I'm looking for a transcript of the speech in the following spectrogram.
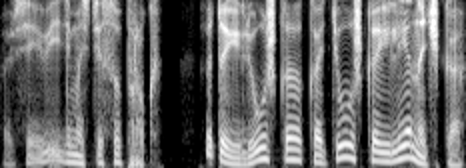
«По всей видимости, супруг. Это Илюшка, Катюшка и Леночка.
